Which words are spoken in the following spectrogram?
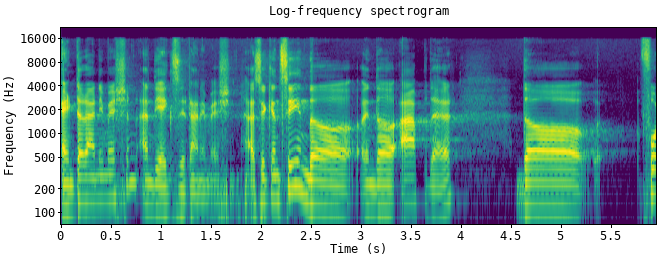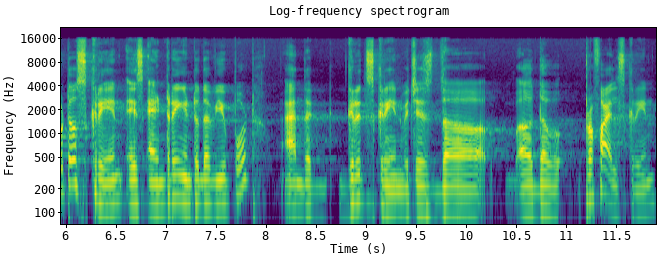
enter animation, and the exit animation. As you can see in the, in the app there, the photo screen is entering into the viewport, and the grid screen, which is the, uh, the profile screen,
